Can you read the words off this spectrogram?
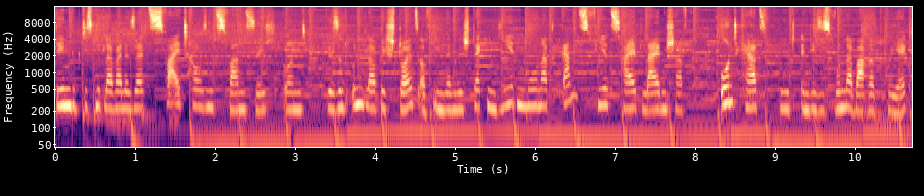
den gibt es mittlerweile seit 2020 und wir sind unglaublich stolz auf ihn, denn wir stecken jeden Monat ganz viel Zeit, Leidenschaft und Herzblut in dieses wunderbare Projekt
